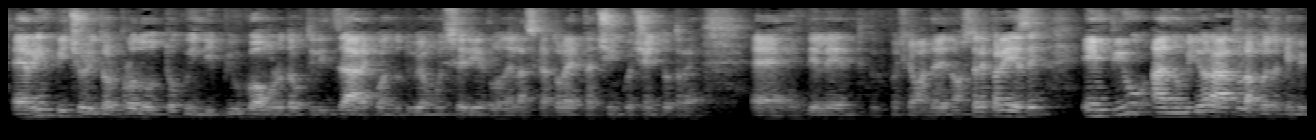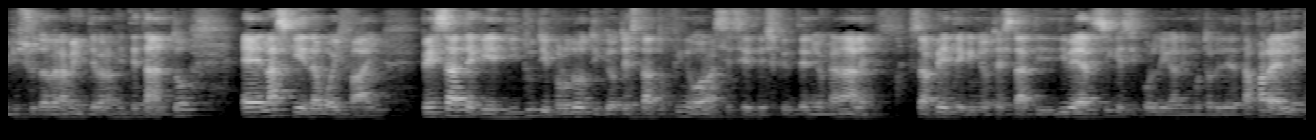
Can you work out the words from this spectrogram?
eh, rimpicciolito il prodotto, quindi più comodo da utilizzare quando dobbiamo inserirlo nella scatoletta 503 eh, delle, chiama, delle nostre prese prese e in più hanno migliorato, la cosa che mi è piaciuta veramente veramente tanto, è la scheda wifi. Pensate che di tutti i prodotti che ho testato finora, se siete iscritti al mio canale sapete che ne ho testati di diversi che si collegano ai motori delle tapparelle,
